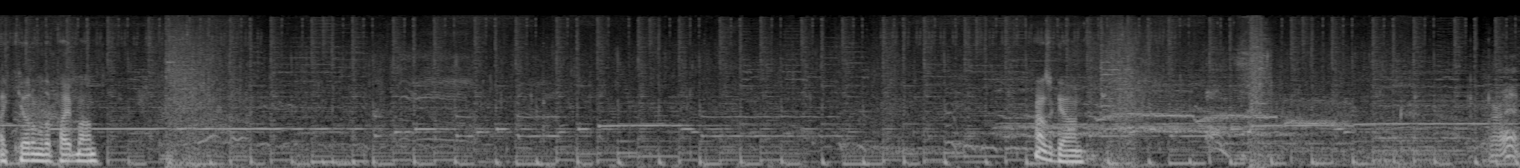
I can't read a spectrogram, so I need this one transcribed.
I killed him with a pipe bomb. How's it going? Alright.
